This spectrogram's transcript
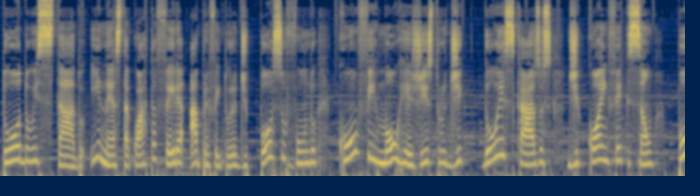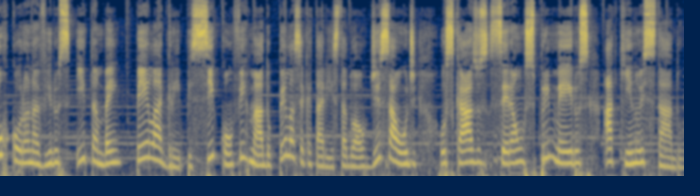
todo o estado e nesta quarta-feira a prefeitura de Poço Fundo confirmou o registro de dois casos de co-infecção por coronavírus e também pela gripe. Se confirmado pela Secretaria Estadual de Saúde, os casos serão os primeiros aqui no estado.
